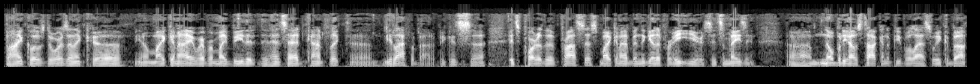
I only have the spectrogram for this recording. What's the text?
behind closed doors, I think uh, you know Mike and I, whoever it might be that, that has had conflict, uh, you laugh about it because uh, it's part of the process. Mike and I have been together for eight years. It's amazing. Um, nobody. I was talking to people last week about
